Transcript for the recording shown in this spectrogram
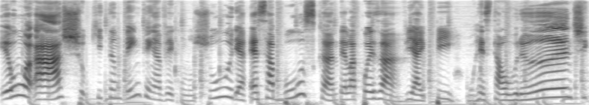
eu acho que também tem a ver com luxúria essa busca pela coisa VIP, o restaurante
